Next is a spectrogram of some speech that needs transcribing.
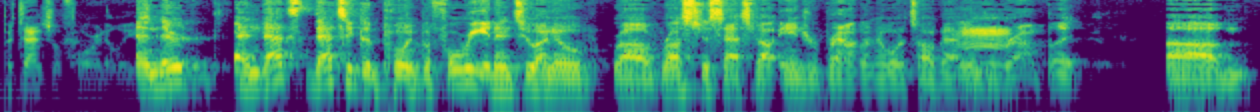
potential for it at least. And there and that's that's a good point. Before we get into, I know uh, Russ just asked about Andrew Brown, and I want to talk about mm. Andrew Brown, but um,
